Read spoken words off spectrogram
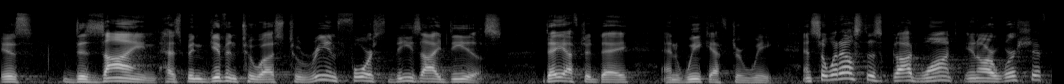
is designed, has been given to us to reinforce these ideas day after day and week after week. And so what else does God want in our worship?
